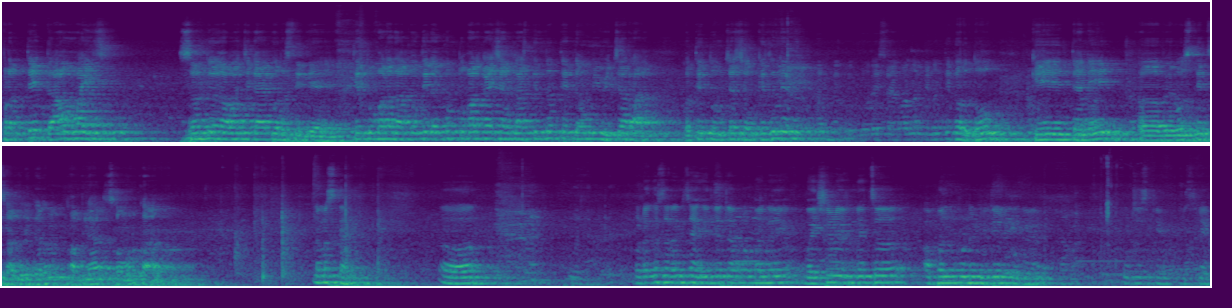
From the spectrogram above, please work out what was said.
प्रत्येक गाव वाईज संघ गावाची काय परिस्थिती आहे? ते तुम्हाला दाखवतील पण तुम्हाला काय शंका असतील तर ते तुम्ही विचारा. मग ते तुमच्या शंकेचं निरसन गोरे साहेबांना विनंती करतो की त्याने व्यवस्थित सादरीकरण आपल्यासमोर करावं नमस्कार. अ, पुढे सरांनी सांगितलं त्याप्रमाणे वैशाळ योजनेचं आपण पुढे डिटेल बघूया. पुढची स्कीम स्लाईड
